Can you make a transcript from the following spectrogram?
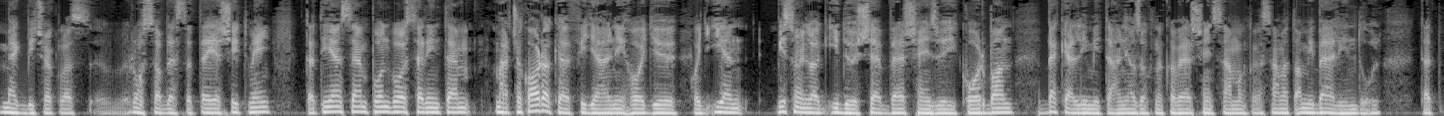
megbicsaklasz, rosszabb lesz a teljesítmény. Tehát ilyen szempontból szerintem már csak arra kell figyelni, hogy, hogy ilyen viszonylag idősebb versenyzői korban be kell limitálni azoknak a versenyszámoknak a számát, ami belindul. Tehát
